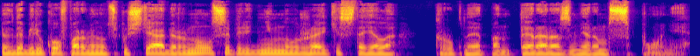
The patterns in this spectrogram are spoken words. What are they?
Когда Бирюков пару минут спустя обернулся, перед ним на лужайке стояла крупная пантера размером с пони.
